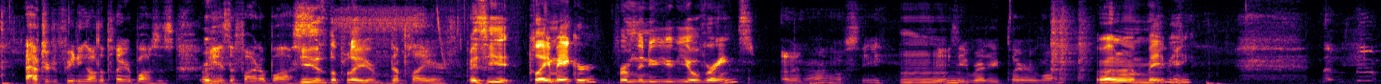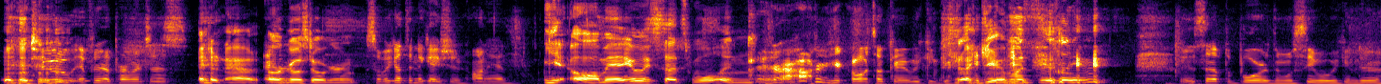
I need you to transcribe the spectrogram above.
after defeating all the player bosses, he is the final boss. He is the player. the player. Is he Playmaker from the new Yu-Gi-Oh! Vrains? I don't know. We'll see. Is Mm, he ready, player one? I don't know, maybe. Two infinite impermanences. and uh, or Ghost Ogre. So we got the negation on hand. Yeah. Oh man, he only sets one. Get out of here. Oh, it's okay. We can Did I gamma ceiling? Set up the board, then we'll see what we can do.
